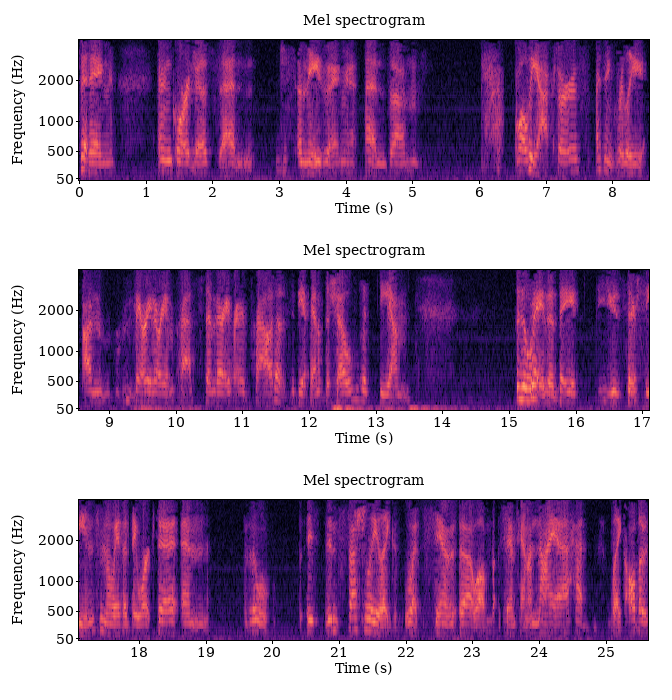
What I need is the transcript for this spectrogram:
fitting and gorgeous and just amazing and um all the actors I think really I'm very very impressed and very very proud of, to be a fan of the show with the um the way that they used their scenes and the way that they worked it and the especially like what Sam uh, well Santana Naya had like all those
